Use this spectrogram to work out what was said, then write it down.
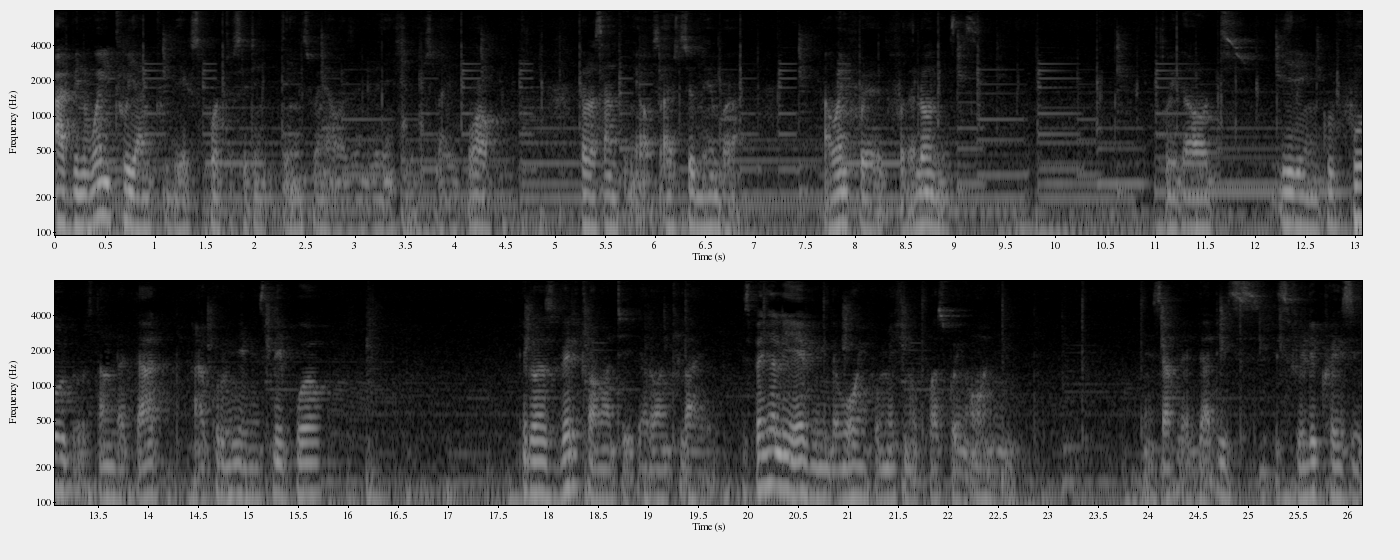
I've been way too young to be exposed to certain things when I was in relationships. Like, wow, that was something else. I still remember I went for for the longest without eating good food or something like that. I couldn't even sleep well. It was very traumatic, I don't lie. Especially having the more information of what's going on and and stuff like that it's it's really crazy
